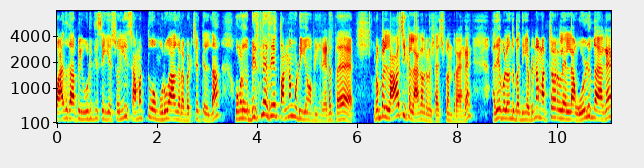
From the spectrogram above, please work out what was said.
பாதுகாப்பை உறுதி செய்ய சொல்லி சமத்துவம் உருவாகிற பட்சத்தில் தான் உங்களுக்கு பிஸ்னஸே பண்ண முடியும் அப்படிங்கிற இடத்த ரொம்ப லாஜிக்கலாக அவர்கள் டச் பண்ணுறாங்க அதே போல் வந்து பார்த்திங்க அப்படின்னா மற்றவர்கள் எல்லாம் ஒழுங்காக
